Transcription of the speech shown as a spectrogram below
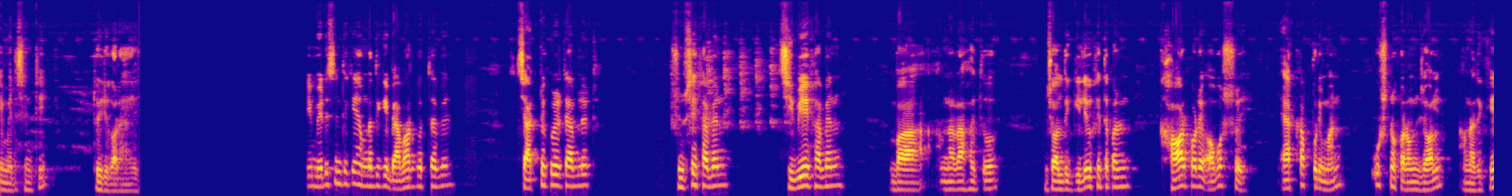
এই মেডিসিনটি তৈরি করা হয়েছে। এই মেডিসিনটিকে আপনাদেরকে ব্যবহার করতে হবে। চারটে করে ট্যাবলেট শুষে খাবেন, চিবিয়ে খাবেন বা আপনারা হয়তো জল দিয়ে গিলেও খেতে পারেন। খাওয়ার পরে অবশ্যই এক কাপ পরিমাণ উষ্ণ গরম জল আপনাদেরকে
